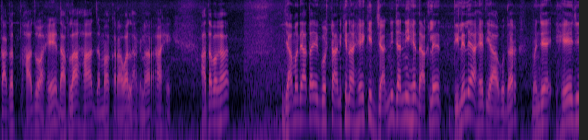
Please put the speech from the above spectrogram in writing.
कागद हा जो आहे दाखला हा जमा करावा लागणार आहे. आता बघा यामध्ये आता एक गोष्ट आणखीन आहे की ज्यांनी ज्यांनी हे दाखले दिलेले आहेत या अगोदर. म्हणजे हे जी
